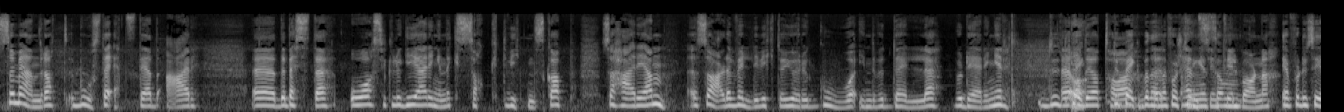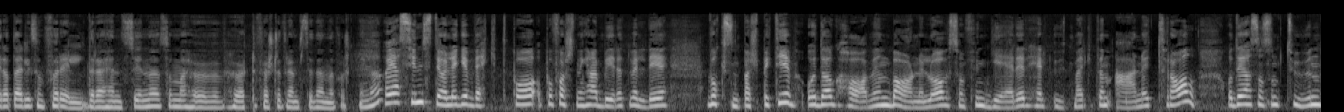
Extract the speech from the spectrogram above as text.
som mener at bosted ett sted er Eh, det beste. Og psykologi er ingen eksakt vitenskap. Så her igjen så er det veldig viktig å gjøre gode individuelle vurderinger. Du, eh, og det å ta hensyn som, til barnet. Ja, for Du sier at det er liksom foreldrehensynet som er hørt først og fremst i denne forskninga? Jeg syns det å legge vekt på, på forskning her blir et veldig voksenperspektiv. Og i dag har vi en barnelov som fungerer helt utmerket. Den er nøytral. Og det er sånn som Tuen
